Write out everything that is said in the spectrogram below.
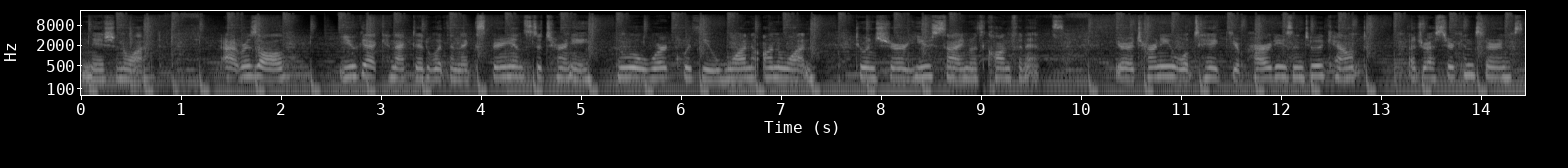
nationwide. At Resolve, you get connected with an experienced attorney who will work with you one on one to ensure you sign with confidence. Your attorney will take your priorities into account, address your concerns,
